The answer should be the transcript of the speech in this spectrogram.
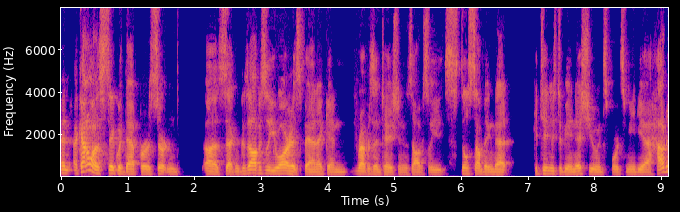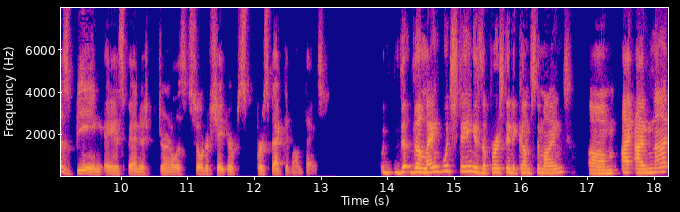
And I kind of want to stick with that for a certain uh, second, because obviously you are Hispanic, and representation is obviously still something that continues to be an issue in sports media. How does being a Hispanic journalist sort of shape your perspective on things? The, the language thing is the first thing that comes to mind. Um, I, I'm not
